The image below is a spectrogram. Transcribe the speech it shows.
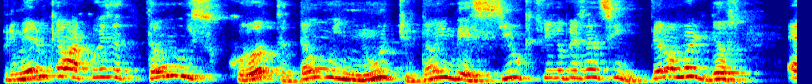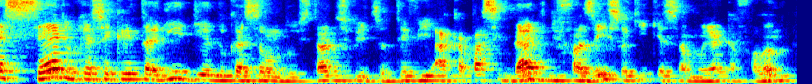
Primeiro que é uma coisa tão escrota, tão inútil, tão imbecil, que tu fica pensando assim, pelo amor de Deus, é sério que a Secretaria de Educação do Estado do Espírito Santo teve a capacidade de fazer isso aqui que essa mulher está falando?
